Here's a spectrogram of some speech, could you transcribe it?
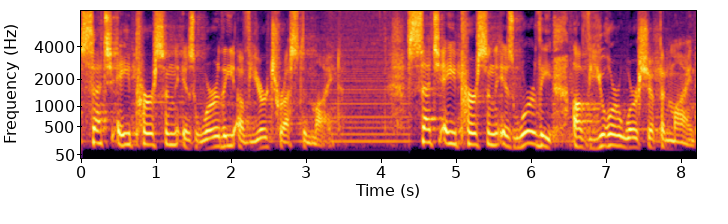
Such a person is worthy of your trust and mind. Such a person is worthy of your worship and mine.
